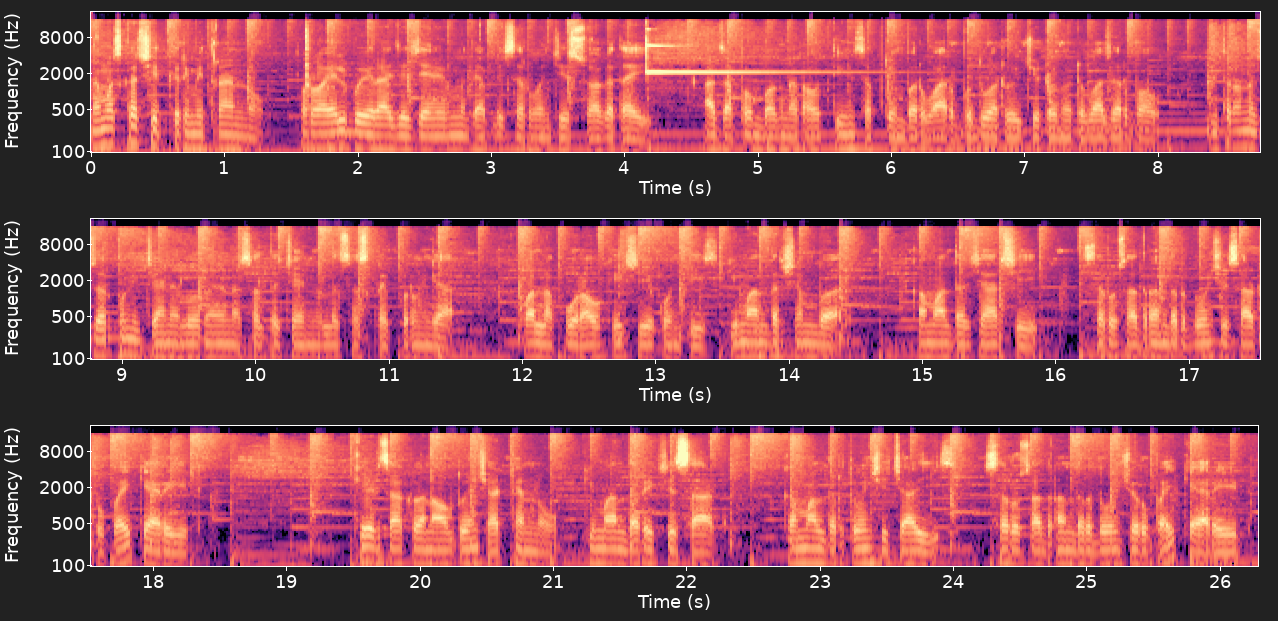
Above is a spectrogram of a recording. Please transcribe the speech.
नमस्कार शेतकरी मित्रांनो. रॉयल बैराजा चॅनलमध्ये आपले सर्वांचे स्वागत आहे. आज आपण बघणार आहोत तीन सप्टेंबर वार बुधवार रोजीचे टोमॅटो बाजारभाव. मित्रांनो जर कोणी चॅनलवर नवीन असाल तर चॅनलला सबस्क्राईब करून घ्या. कोल्हापूर आवक एकशे एकोणतीस किमान दर शंभर कमाल दर चारशे सर्वसाधारण दर दोनशे साठ रुपये कॅरेट. खेडचा चाकण दोनशे अठ्ठ्याण्णव किमान दर एकशे साठ कमाल दर दोनशे चाळीस सर्वसाधारण दर दोनशे रुपये कॅरेट.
